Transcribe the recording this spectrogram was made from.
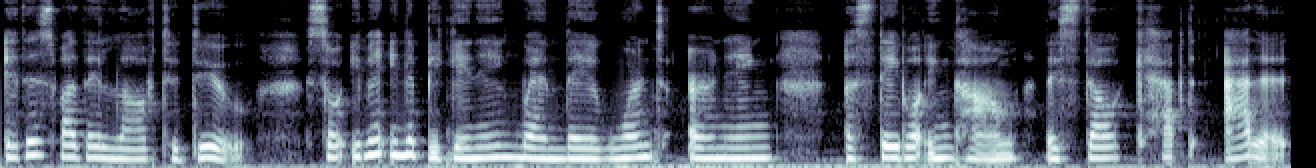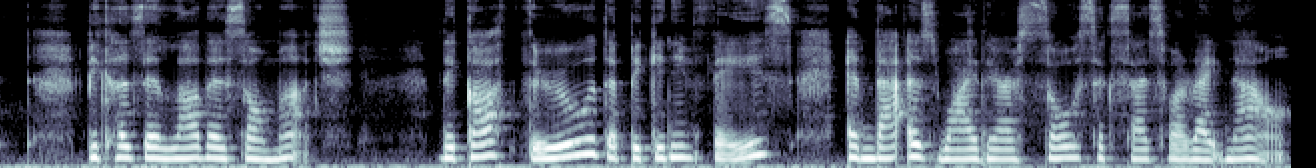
it is what they love to do. So even in the beginning, when they weren't earning a stable income, they still kept at it because they love it so much. They got through the beginning phase, and that is why they are so successful right now.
